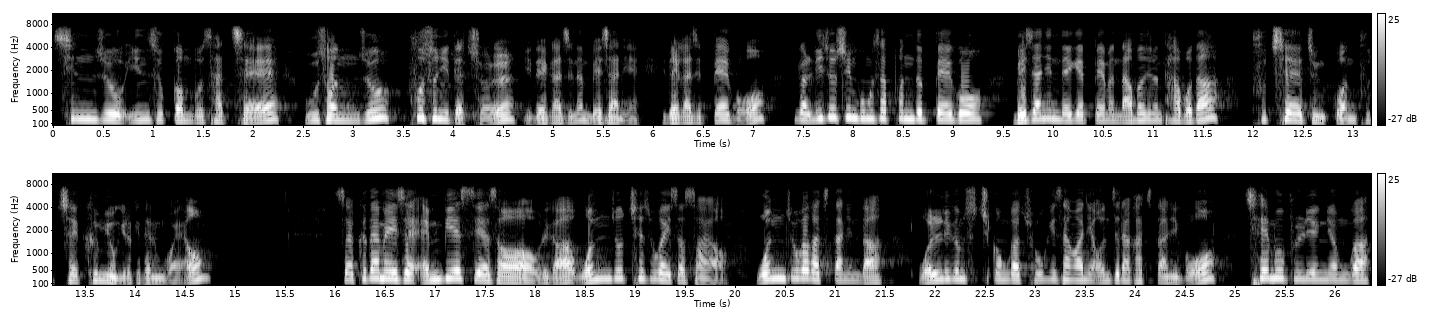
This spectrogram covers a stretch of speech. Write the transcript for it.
신주, 인수권부 사채, 우선주, 후순위 대출 이 네 가지는 매자닌 이네 가지 빼고 그러니까 리조신 공사펀드 빼고 매자닌 4개 빼면 나머지는 다 보다? 부채증권, 부채금융 이렇게 되는 거예요. 자, 그 다음에 이제 MBS에서 우리가 원조 최소가 있었어요. 원조가 같이 다닌다 원리금 수취권과 조기 상환이 언제나 같이 다니고 채무 불이행념과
